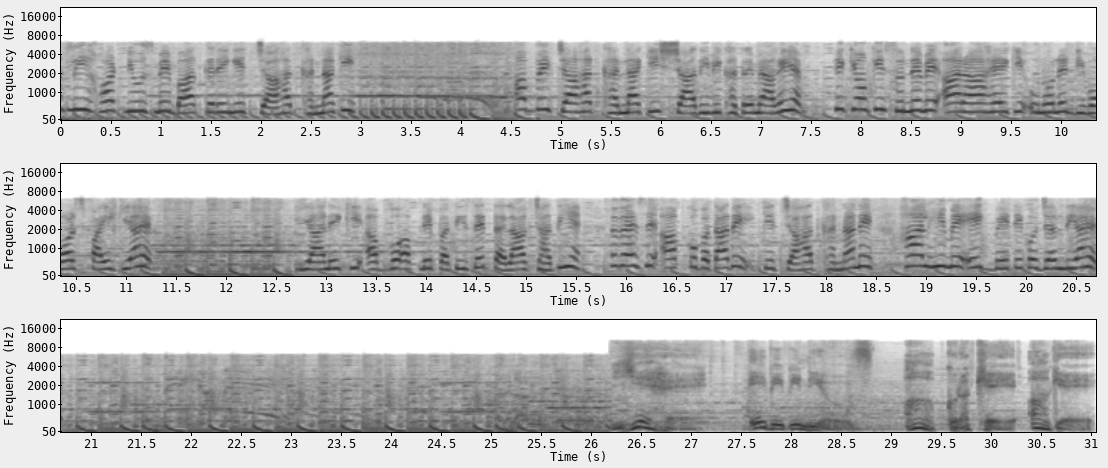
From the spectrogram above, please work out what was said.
अगली hot news में बात करेंगे चाहत खन्ना की। अब भी चाहत खन्ना की शादी भी खतरे में आ गई है। क्योंकि सुनने में आ रहा है कि उन्होंने डिवोर्स फ़ाइल किया है। यानी कि अब वो अपने पति से तलाक चाहती हैं। वैसे आपको बता दें कि चाहत खन्ना ने हाल ही में एक बेटे को जन्म दिया है। ये है एबीपी न्यूज़ आपको रखे आगे।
